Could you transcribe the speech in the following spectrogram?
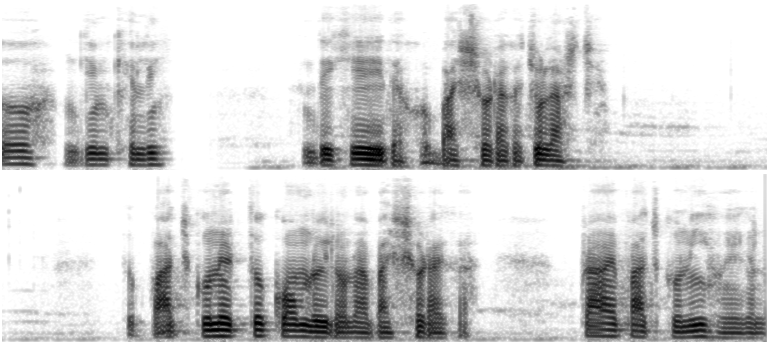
তো গেম খেলি। দেখি দেখো বাইশশো টাকা চলে আসছে। তো পাঁচ গুণের তো কম রইল না বাইশশো টাকা। প্রায় পাঁচ গুণই হয়ে গেল।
